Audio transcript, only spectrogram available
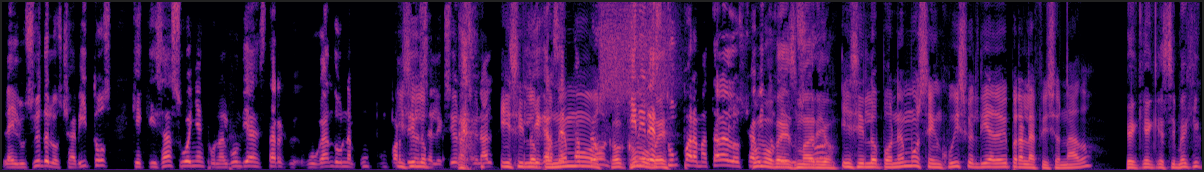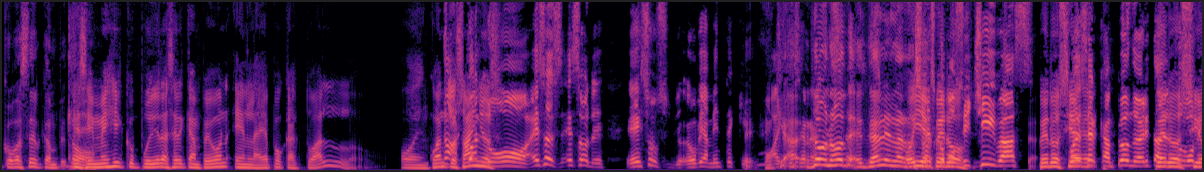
la ilusión de los chavitos que quizás sueñan con algún día estar jugando una- un, un partido si de lo- selección nacional? y si lo ponemos- ¿Quién cómo eres ves? tú para matar a los chavitos? ¿Cómo de ves, ilusión? Mario? Y si lo ponemos en juicio el día de hoy para el aficionado, Que, que, que si México va a ser campeón. que No. si México pudiera ser campeón en la época actual o en cuántos no, años. No, eso es, eso, eso es- obviamente que no. hay que ser Eh, No, no, dale la razón. Oye, es pero- como si Chivas pero si- puede ser campeón de ahorita Pero del fútbol si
